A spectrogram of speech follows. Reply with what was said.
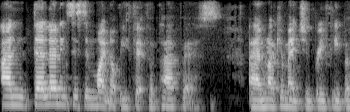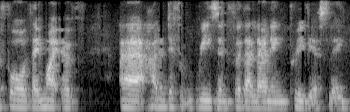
And their learning system might not be fit for purpose. Um, like I mentioned briefly before, they might have uh, had a different reason for their learning previously.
